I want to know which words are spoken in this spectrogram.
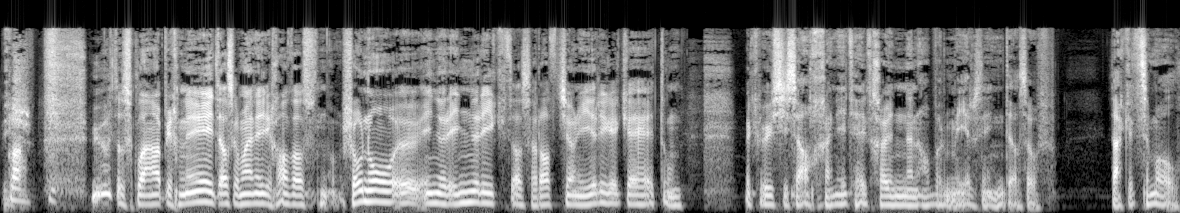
bist? Klar. Ja, das glaube ich nicht. Also, ich meine, ich habe das schon noch äh, in Erinnerung, dass es Rationierungen gegeben hat und man gewisse Sachen nicht hätte können, aber wir sind, also, sag jetzt mal,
